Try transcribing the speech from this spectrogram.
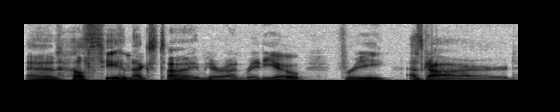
And I'll see you next time here on Radio Free Asgard.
